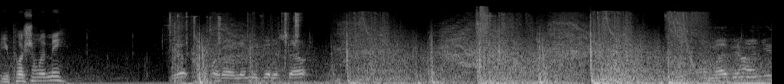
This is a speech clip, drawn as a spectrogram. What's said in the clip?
You pushing with me? Yep. Hold on, let me get a shot. I'm right behind you.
